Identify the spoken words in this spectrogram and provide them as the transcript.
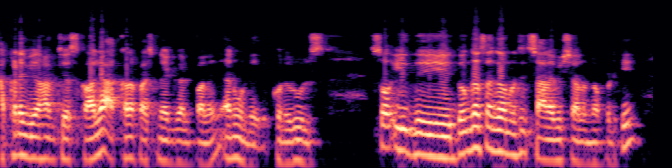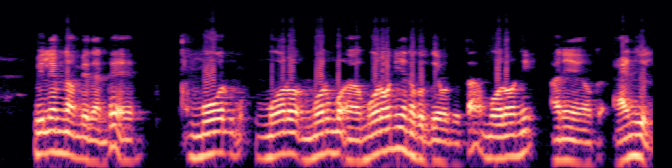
అక్కడ వివాహం చేసుకోవాలి అక్కడ ఫస్ట్ నైట్ గడపాలని అని ఉండేది కొన్ని రూల్స్ సో ఇది దొంగ సంఘం నుంచి చాలా విషయాలు ఉన్నప్పటికీ వీళ్ళు ఏం నమ్మేదంటే మోర్ మోరో మోర్ మోరోని అనే ఒక దేవదూత మోరోని అనే ఒక యాంజిల్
